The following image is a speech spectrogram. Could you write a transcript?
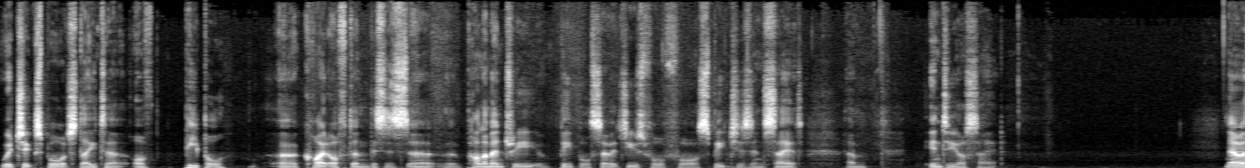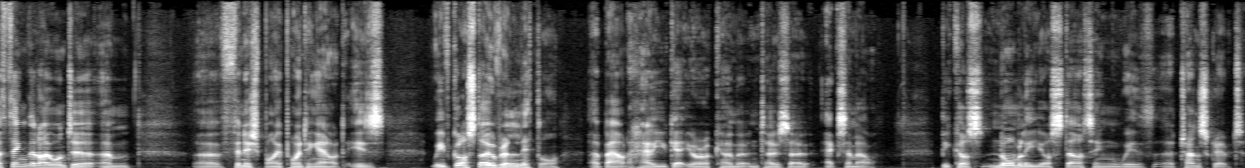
which exports data of people. Uh, quite often, this is uh, parliamentary people, so it's useful for speeches in SayIt um, into your SayIt. Now, a thing that I want to um, uh, finish by pointing out is we've glossed over a little about how you get your Akoma Ntoso XML because normally you're starting with a transcript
